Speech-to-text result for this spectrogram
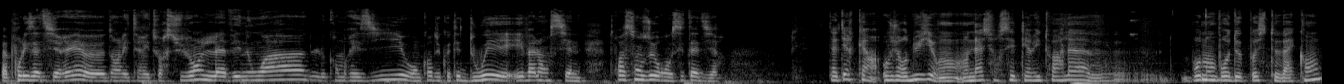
bah, pour les attirer euh, dans les territoires suivants, l'Avenois, le Cambrésis ou encore du côté de Douai et Valenciennes. 300 euros, c'est-à-dire c'est-à-dire qu'aujourd'hui, on, a sur ces territoires-là euh, bon nombre de postes vacants,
